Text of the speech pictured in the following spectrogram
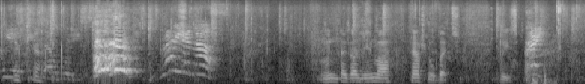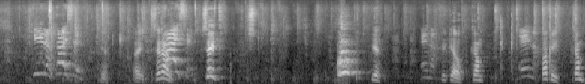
clear incel bullies. Ah! right enough. And I got you my personal bits, please. Right. Kira, Tyson. Here. Right. Sit down. Tyson. Sit. Here. Enough. Good girl. Come. Enough. Puppy, come.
